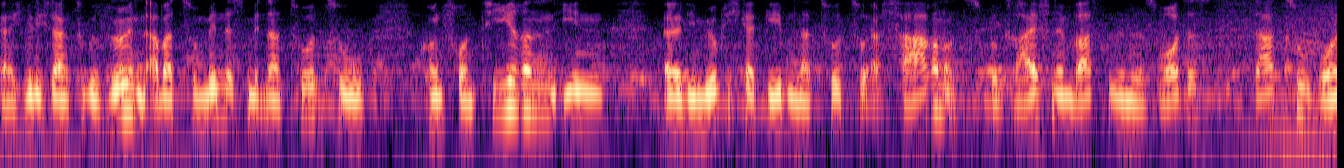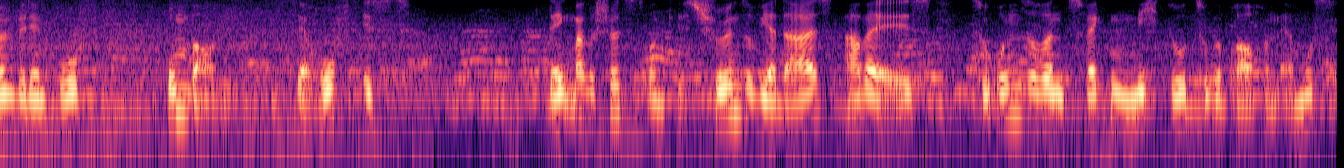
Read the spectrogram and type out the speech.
ja, ich will nicht sagen zu gewöhnen, aber zumindest mit Natur zu konfrontieren, ihnen äh, die Möglichkeit geben, Natur zu erfahren und zu begreifen im wahrsten Sinne des Wortes. Dazu wollen wir den Hof umbauen. Der Hof ist denkmalgeschützt und ist schön, so wie er da ist, aber er ist zu unseren Zwecken nicht so zu gebrauchen. Er muss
